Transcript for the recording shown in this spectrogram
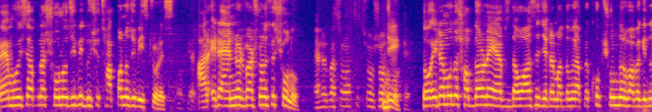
র্যাম হয়েছে আপনার ষোলো জিবি দুইশো ছাপ্পান্ন জিবি স্টোরেজ আর এটা অ্যান্ড্রয়েড ভার্সন হচ্ছে ষোলো। অ্যান্ড্রয়েড ভার্সন হচ্ছে 16 জি। তো এটার মধ্যে সব ধরনের অ্যাপস দেওয়া আছে যেটার মাধ্যমে আপনি খুব সুন্দরভাবে কিন্তু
